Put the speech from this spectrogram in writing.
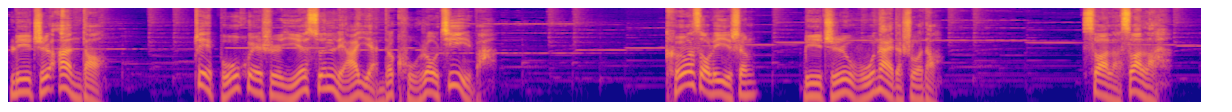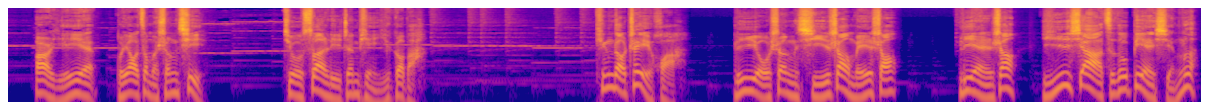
李直暗道：“这不会是爷孙俩演的苦肉计吧？”咳嗽了一声，李直无奈地说道：“算了算了，二爷爷不要这么生气，就算李珍品一个吧。”听到这话，李有胜喜上眉梢。脸上一下子都变形了，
